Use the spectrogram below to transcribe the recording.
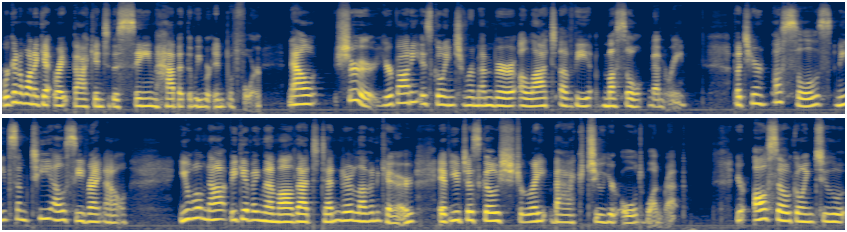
We're going to want to get right back into the same habit that we were in before. Now, sure, your body is going to remember a lot of the muscle memory, but your muscles need some TLC right now. You will not be giving them all that tender love and care if you just go straight back to your old one rep you're also going to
